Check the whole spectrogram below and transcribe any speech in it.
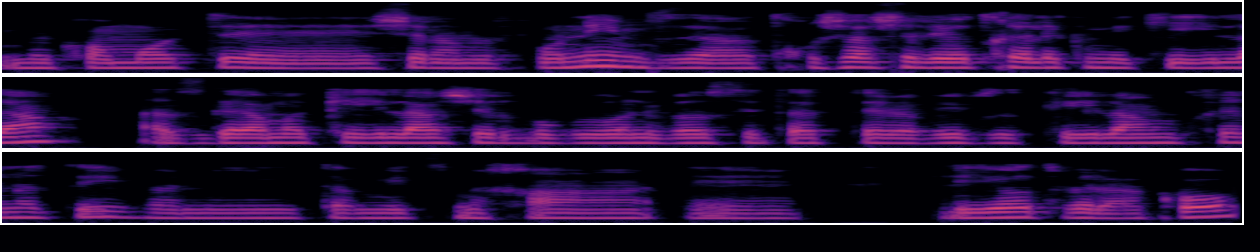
המקומות אה, של המפונים, זה התחושה של להיות חלק מקהילה, אז גם הקהילה של בוגרי אוניברסיטת תל אביב זאת קהילה מבחינתי, ואני תמיד שמחה להיות ולעקוב.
